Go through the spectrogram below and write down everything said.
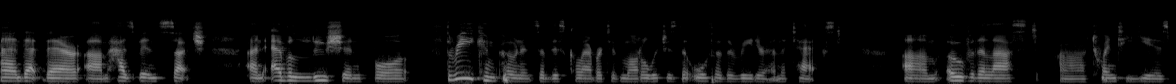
and that there um, has been such an evolution for three components of this collaborative model, which is the author, the reader, and the text, um, over the last uh, 20 years,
